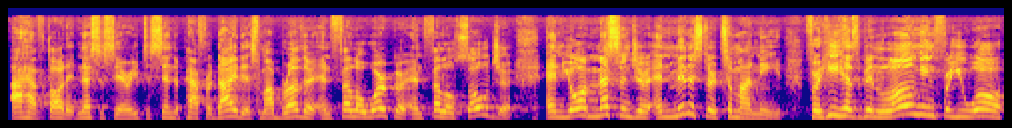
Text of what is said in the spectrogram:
I have thought it necessary to send Epaphroditus, my brother and fellow worker and fellow soldier, and your messenger and minister to my need. For he has been longing for you all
